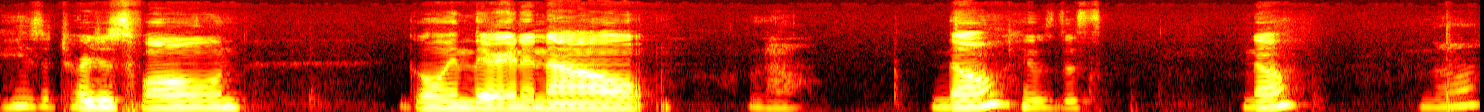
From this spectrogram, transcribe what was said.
He used to charge his phone, going there, in and out. No, No, he was this. No, no.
